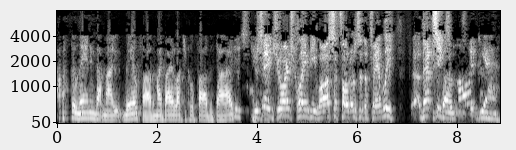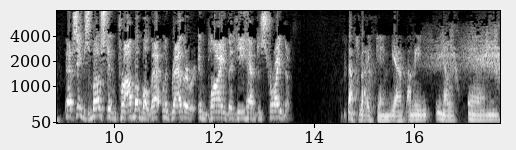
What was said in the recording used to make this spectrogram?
after learning that my real father, my biological father, died. You, you say George claimed he lost the photos of the family? Uh, that seems well, yeah. That seems most improbable. That would rather imply that he had destroyed them. That's right, Jim. Yeah, I mean, you know, um,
